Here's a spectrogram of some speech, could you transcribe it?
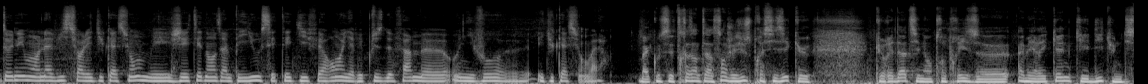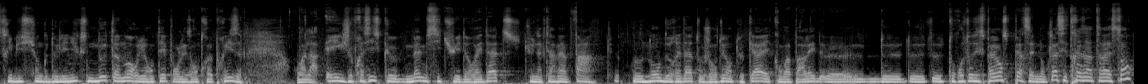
donner mon avis sur l'éducation, mais j'ai été dans un pays où c'était différent. Il y avait plus de femmes au niveau éducation. Voilà. Bah écoute, c'est très intéressant. Je vais juste préciser que, que Red Hat, c'est une entreprise euh, américaine qui édite une distribution de Linux, notamment orientée pour les entreprises. Voilà. Et je précise que même si tu es de Red Hat, tu n'interviens pas au nom de Red Hat aujourd'hui en tout cas, et qu'on va parler de, de, de, ton retour d'expérience personnelle. Donc là, c'est très intéressant.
